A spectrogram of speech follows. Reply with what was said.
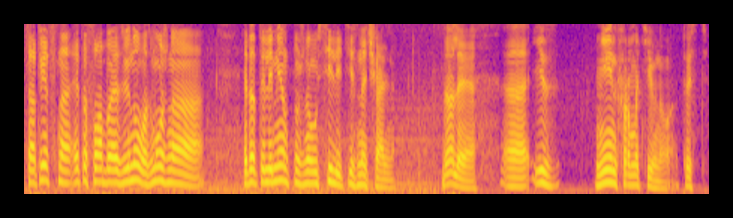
Соответственно, это слабое звено, возможно, этот элемент нужно усилить изначально. Далее, из неинформативного, то есть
